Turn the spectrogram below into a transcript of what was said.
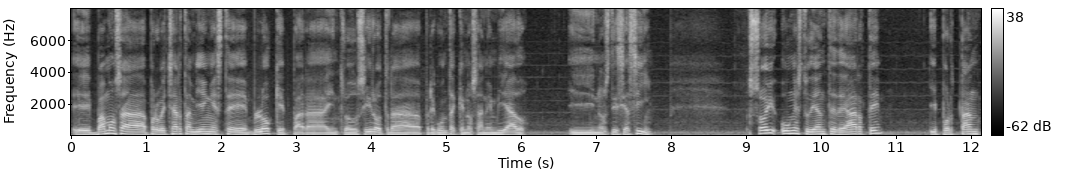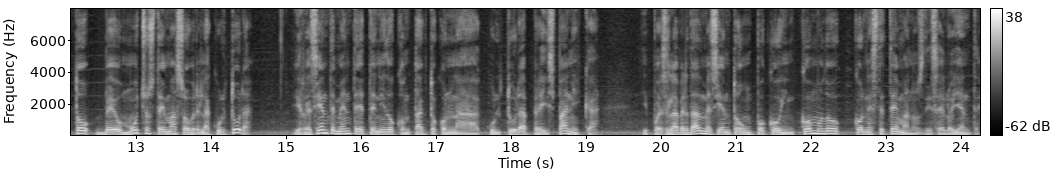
Eh, vamos a aprovechar también este bloque para introducir otra pregunta que nos han enviado y nos dice así, soy un estudiante de arte y por tanto veo muchos temas sobre la cultura y recientemente he tenido contacto con la cultura prehispánica y pues la verdad me siento un poco incómodo con este tema, nos dice el oyente.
